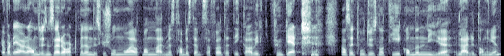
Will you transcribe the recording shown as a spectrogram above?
Ja, for Det er det andre synes er rart med denne diskusjonen nå, er at man nærmest har bestemt seg for at dette ikke har fungert. Men altså I 2010 kom den nye lærerutdanningen.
